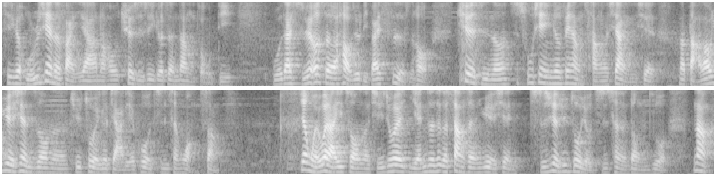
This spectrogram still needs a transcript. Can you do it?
是一个五日线的反压，然后确实是一个震荡走低。不过在十月二十二号，就礼拜四的时候，确实呢是出现一个非常长的下影线，那打到月线之后呢，去做一个假跌破支撑往上。认为未来一周呢，其实就会沿着这个上升月线持续的去做有支撑的动作。那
